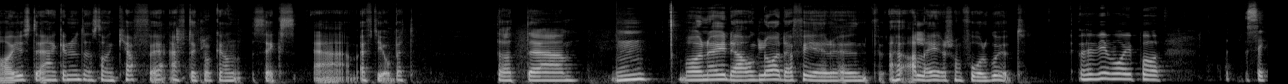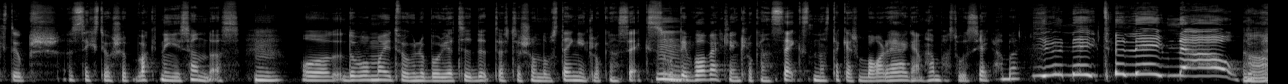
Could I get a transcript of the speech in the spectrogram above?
Ja, just det. Här kan du inte ens ta en kaffe efter klockan sex eh, efter jobbet. Så att... Eh, mm, var nöjda och glada för, er, eh, för alla er som får gå ut. Vi var ju på 60-års 60-årsuppvaktning i söndags. Och då var man ju tvungen att börja tidigt eftersom de stänger klockan sex. Och det var verkligen klockan sex. Den stackars barägaren, han bara stod och skrek. Han bara You need to leave now! Ja,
